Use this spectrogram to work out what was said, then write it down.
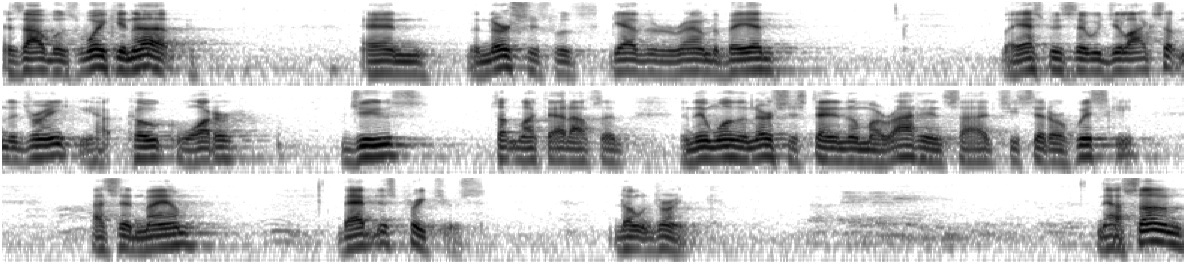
as I was waking up, and the nurses was gathered around the bed, they asked me, they said, would you like something to drink? You got Coke, water, juice, something like that. I said, and then one of the nurses standing on my right-hand side, she said, or whiskey. I said, ma'am, Baptist preachers don't drink. Now, some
